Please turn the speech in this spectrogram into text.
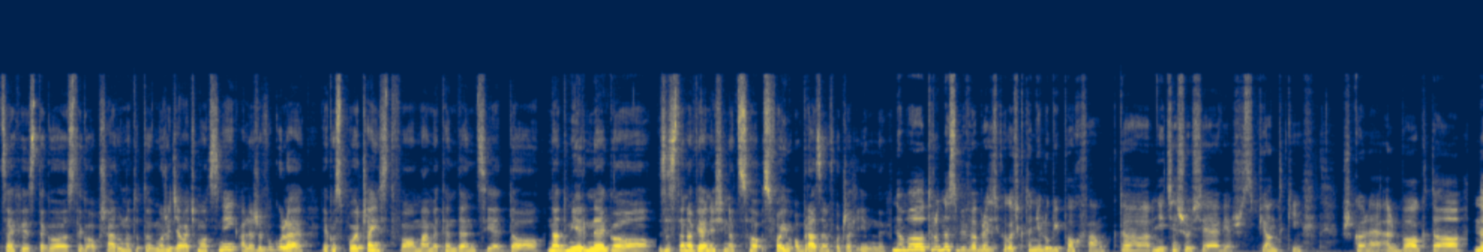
cechy z tego, z tego obszaru, no to to może działać mocniej, ale że w ogóle jako społeczeństwo mamy tendencję do nadmiernego zastanawiania się nad so, swoim obrazem w oczach innych. No bo trudno sobie wyobrazić kogoś, kto nie lubi pochwał, kto nie cieszył się, wiesz, z piątki w szkole, albo kto, no,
